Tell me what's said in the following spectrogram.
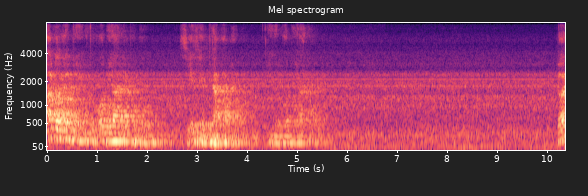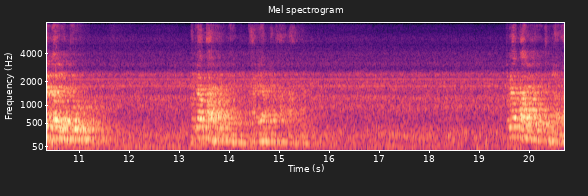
ည်းဒီသဘောတရားတွေပေါ့ရှင်းရှင်းပြပါမယ်ဒီသဘောတရားတွေတော့တော့သူဘုရားဘာသာနဲ့ကာယပက္ခတာဘုရားဘာသာကိုဆိုတာက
